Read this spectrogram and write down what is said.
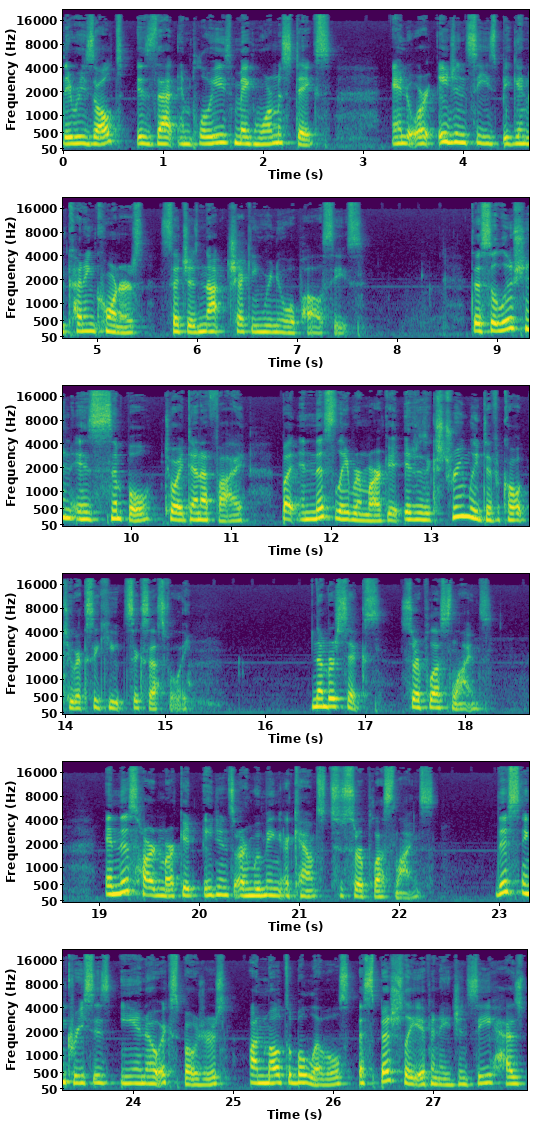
The result is that employees make more mistakes and or agencies begin cutting corners such as not checking renewal policies. The solution is simple to identify, but in this labor market it is extremely difficult to execute successfully. Number 6, surplus lines. In this hard market, agents are moving accounts to surplus lines. This increases E&O exposures on multiple levels, especially if an agency has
